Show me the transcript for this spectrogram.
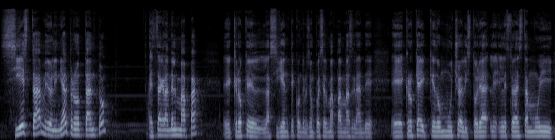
Sí está medio lineal, pero no tanto. Está grande el mapa. Eh, creo que la siguiente continuación puede ser el mapa más grande eh, creo que ahí quedó mucho de la historia. La, historia está muy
